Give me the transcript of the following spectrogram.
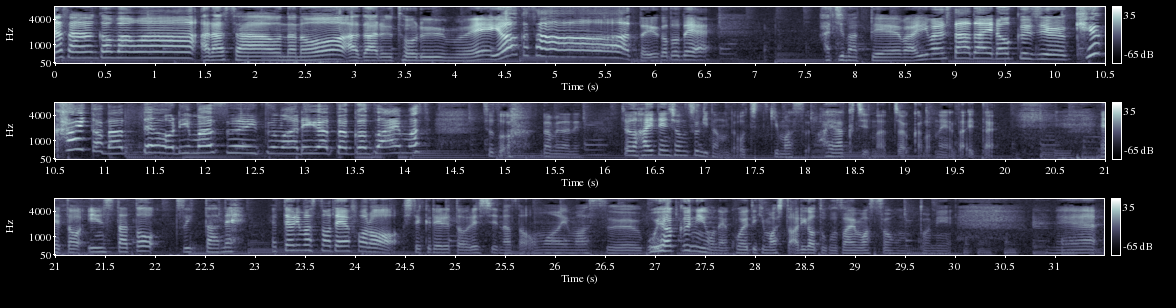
皆さん、こんばんは。アラサー女のアダルトルームへようこそということで、始まってまいりました。第69回となっております。いつもありがとうございます。ちょっと、ダメだね。ちょっとハイテンションすぎたので落ち着きます。早口になっちゃうからね、大体。えっ、と、インスタとツイッターね、やっておりますので、フォローしてくれると嬉しいなと思います。500人をね、超えてきました。ありがとうございます、本当に。ね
